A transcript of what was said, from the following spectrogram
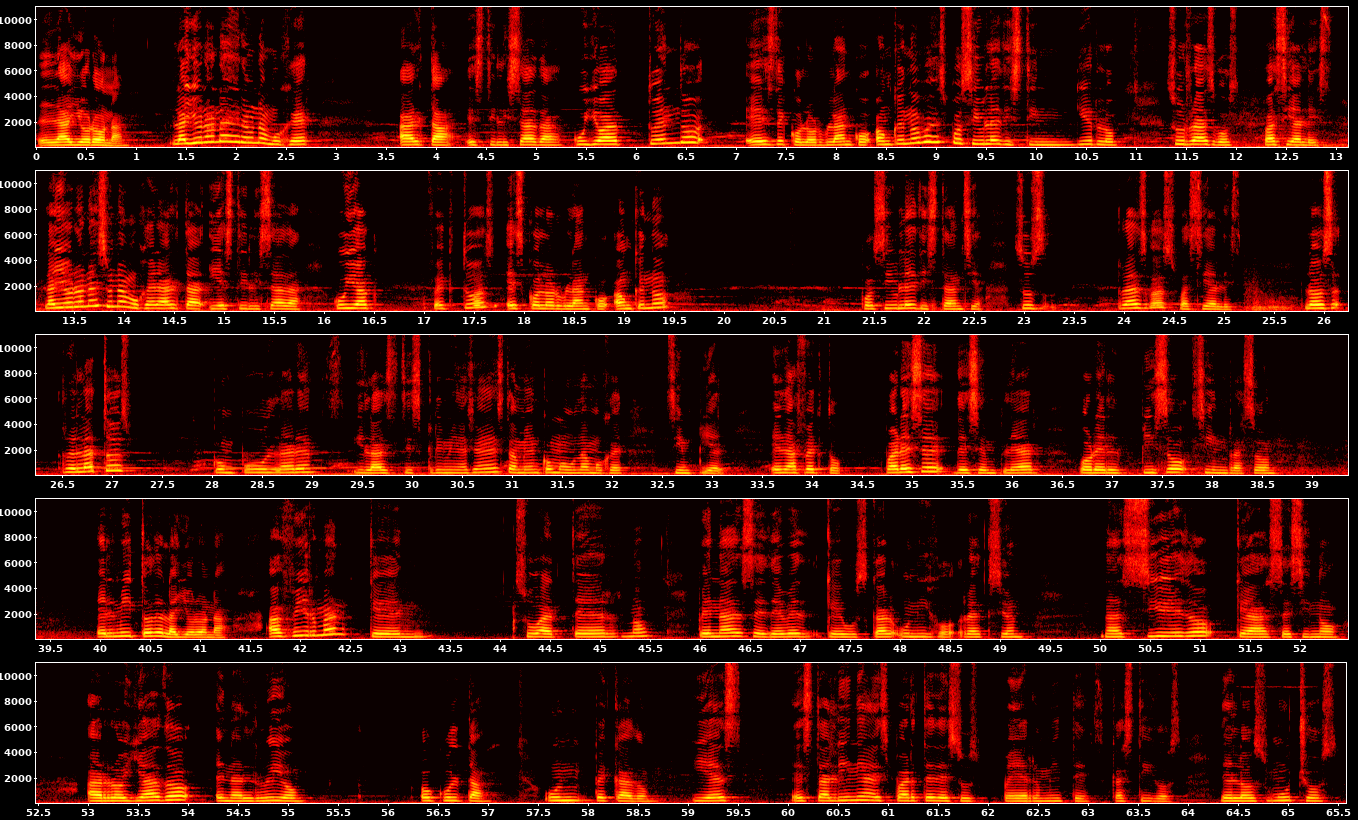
La Llorona. La Llorona era una mujer alta, estilizada, cuyo atuendo es de color blanco, aunque no es posible distinguirlo sus rasgos faciales. La Llorona es una mujer alta y estilizada, cuyo afecto es color blanco, aunque no posible distancia sus rasgos faciales. Los relatos populares y las discriminaciones también como una mujer sin piel. En afecto, parece desemplear por el piso sin razón. El mito de la llorona. Afirman que en su eterno pena se debe que buscar un hijo, reacción nacido que asesinó, arrollado en el río, oculta un pecado, y es esta línea es parte de sus permites castigos, de los muchos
